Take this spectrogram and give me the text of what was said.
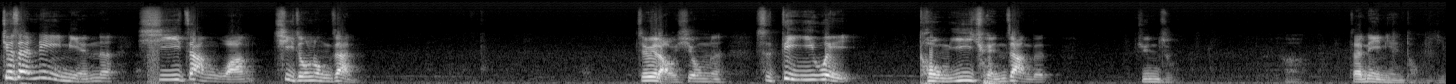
就在那一年呢。西藏王气中弄赞，这位老兄呢是第一位统一全藏的君主啊，在那年统一，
